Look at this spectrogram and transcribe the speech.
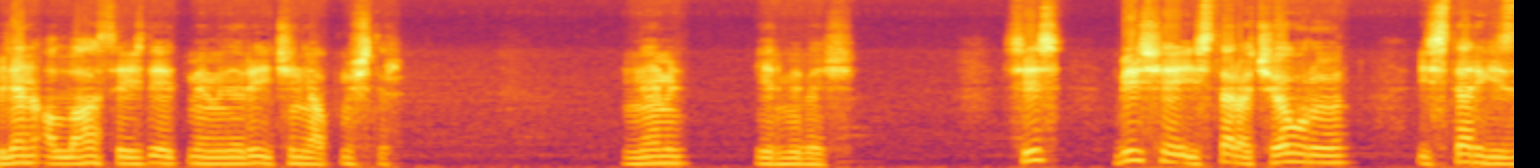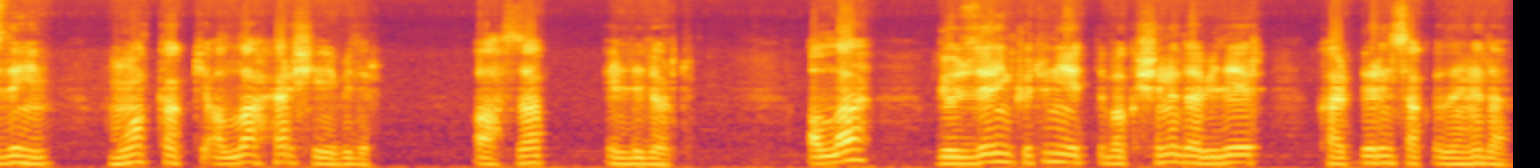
bilen Allah'a secde etmemeleri için yapmıştır. Neml 25 Siz bir şeyi ister açığa vurun, ister gizleyin, muhakkak ki Allah her şeyi bilir. Ahzab 54 Allah gözlerin kötü niyetli bakışını da bilir, kalplerin sakladığını da.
